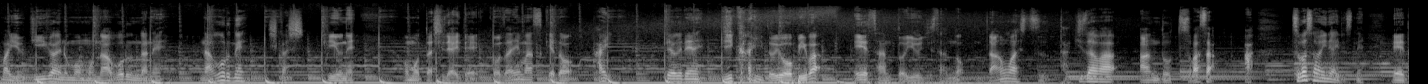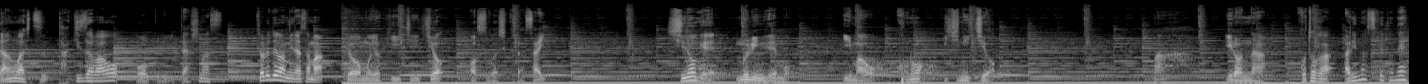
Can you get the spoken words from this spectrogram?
まあ雪以外のもんも名残るんだね。名残るね、しかしっていうね、思った次第でございますけど、はい。というわけでね、次回土曜日は A さんとユージさんの談話室滝沢翼。あ、翼はいないですね。えー談話室滝沢をお送りいたします。それでは皆様、今日も良き一日をお過ごしください。しのげ無理にでも、今をこの一日を。まあ、いろんなことがありますけどね、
